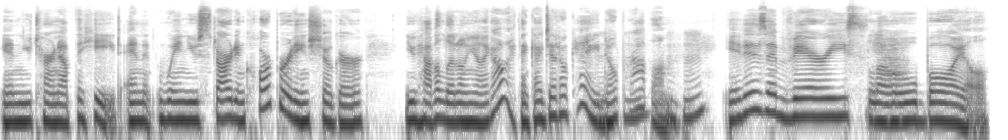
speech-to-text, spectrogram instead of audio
And you turn up the heat. And when you start incorporating sugar, you have a little and you're like, oh, I think I did okay. No Mhm. problem. Mhm. It is a very slow boil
